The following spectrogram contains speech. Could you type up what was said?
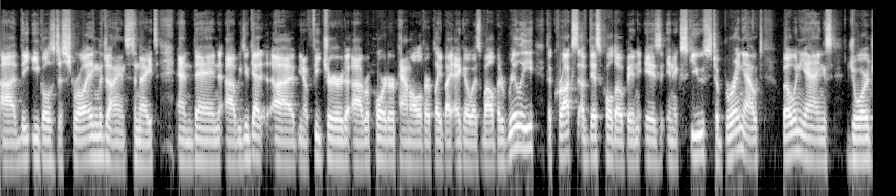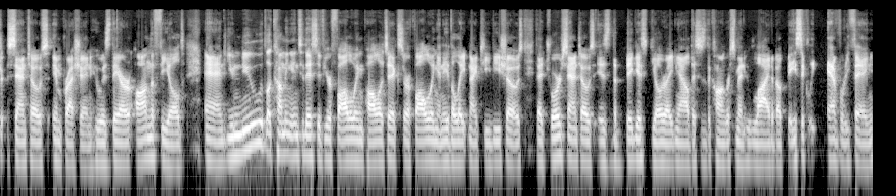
uh, the Eagles destroying the Giants tonight. And then uh, we do get, uh, you know, featured uh, reporter Pam Oliver, played by Ego as well. But really, the crux of this cold open is an excuse to bring out Bowen Yang's George Santos impression, who is there on the field. And you knew coming into this, if you're following politics or following any of the late night TV shows, that George Santos is the biggest deal right now. This is the congressman who lied about basically everything.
